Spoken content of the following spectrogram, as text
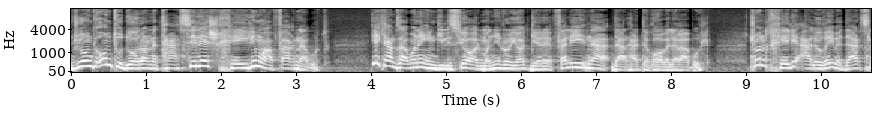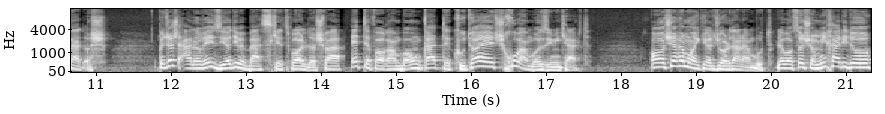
جونگ اون تو دوران تحصیلش خیلی موفق نبود. یکم زبان انگلیسی و آلمانی رو یاد گرفت ولی نه در حد قابل قبول. چون خیلی علاقه به درس نداشت. به جاش علاقه زیادی به بسکتبال داشت و اتفاقا با اون قد کوتاهش خوبم بازی می‌کرد. عاشق مایکل هم بود لباساشو می‌خرید و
